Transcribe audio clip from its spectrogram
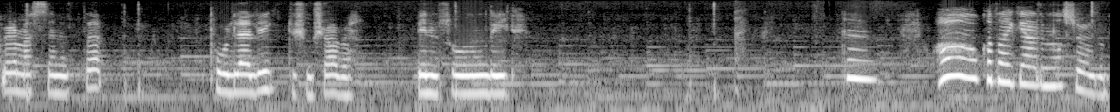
Göremezseniz de popülerliği düşmüş abi. Benim sorunum değil. Hı. Aa o kadar geldim nasıl öldüm?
